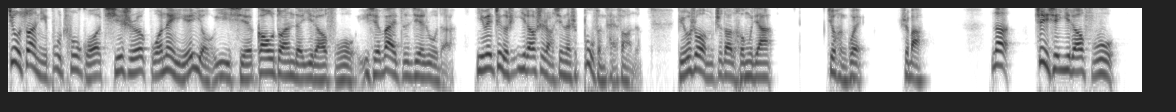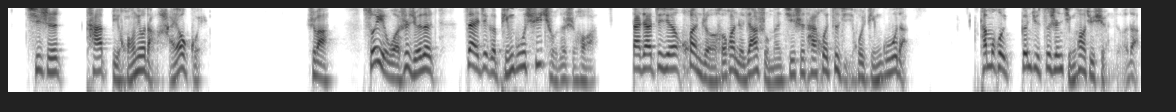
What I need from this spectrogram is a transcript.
就算你不出国，其实国内也有一些高端的医疗服务，一些外资介入的。因为这个是医疗市场现在是部分开放的，比如说我们知道的和睦家就很贵，是吧？那这些医疗服务其实它比黄牛党还要贵，是吧？所以我是觉得，在这个评估需求的时候啊，大家这些患者和患者家属们，其实他会自己会评估的，他们会根据自身情况去选择的。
